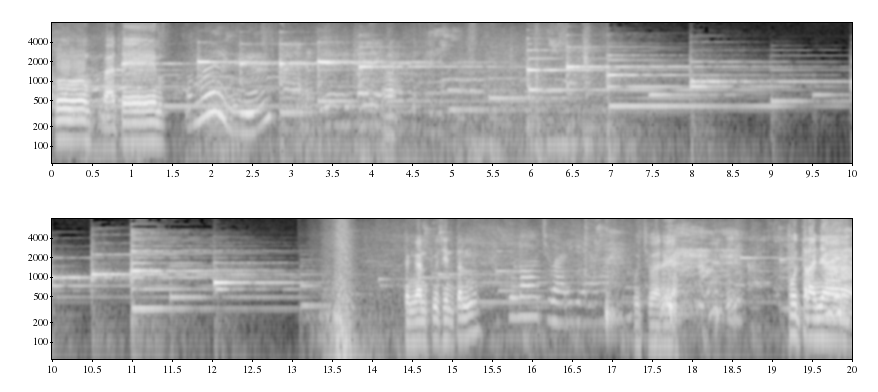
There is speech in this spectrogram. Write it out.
Assalamualaikum, Mbak Atim. Dengan Bu Sinten, Pulau Juwaria Bu Juwaria. Putranya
